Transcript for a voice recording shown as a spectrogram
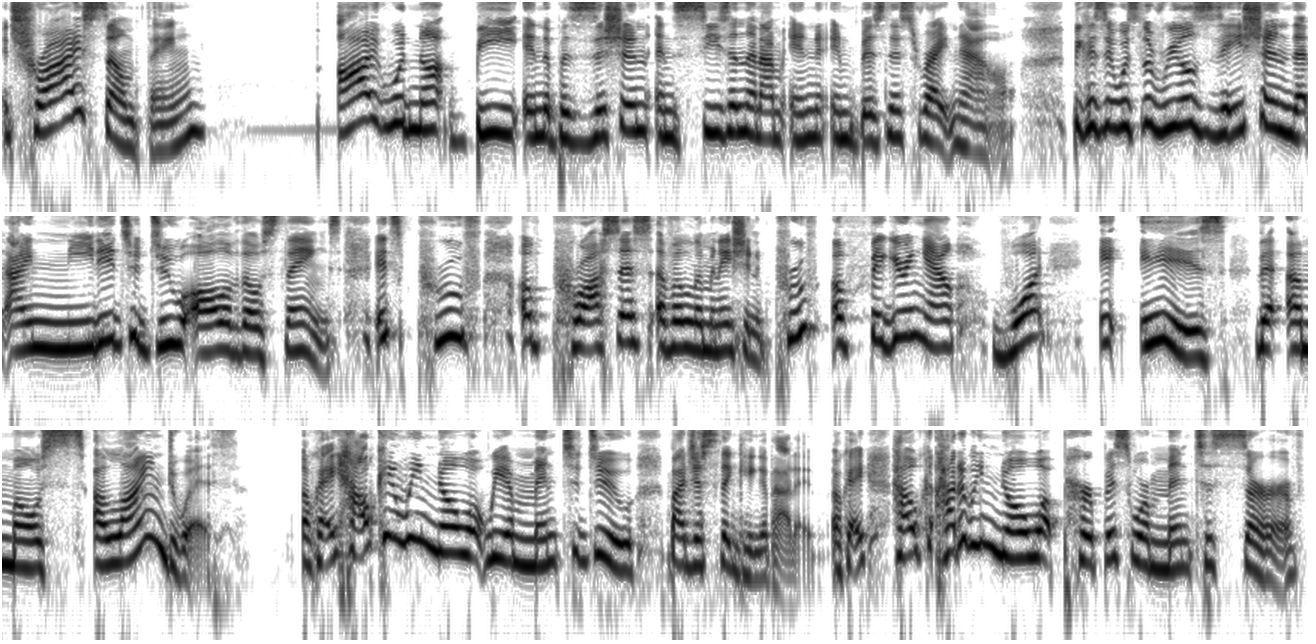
and try something, I would not be in the position and season that I'm in in business right now because it was the realization that I needed to do all of those things. It's proof of process of elimination, proof of figuring out what it is that I'm most aligned with. Okay, how can we know what we are meant to do by just thinking about it? Okay, how, how do we know what purpose we're meant to serve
